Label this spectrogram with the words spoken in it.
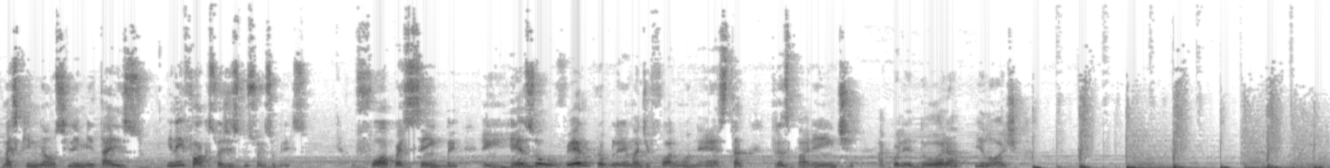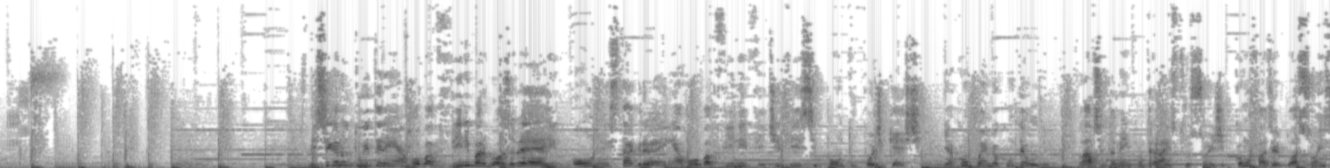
mas que não se limita a isso e nem foca suas discussões sobre isso. O foco é sempre em resolver o problema de forma honesta, transparente, acolhedora e lógica. Me siga no Twitter em ViniBarbosaBR ou no Instagram em vinividivice.podcast e acompanhe meu conteúdo. Lá você também encontrará instruções de como fazer doações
